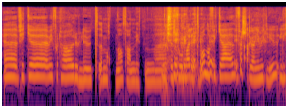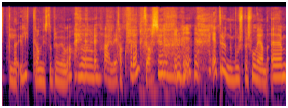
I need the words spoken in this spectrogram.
Jeg fikk, eh, vi får ta og rulle ut mattene og ta en liten eh, sesjon her etterpå. Nå fikk jeg første gang i mitt liv litt, litt lyst til å prøve yoga. Så takk for den. Et rundebordsspørsmål igjen. Eh,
